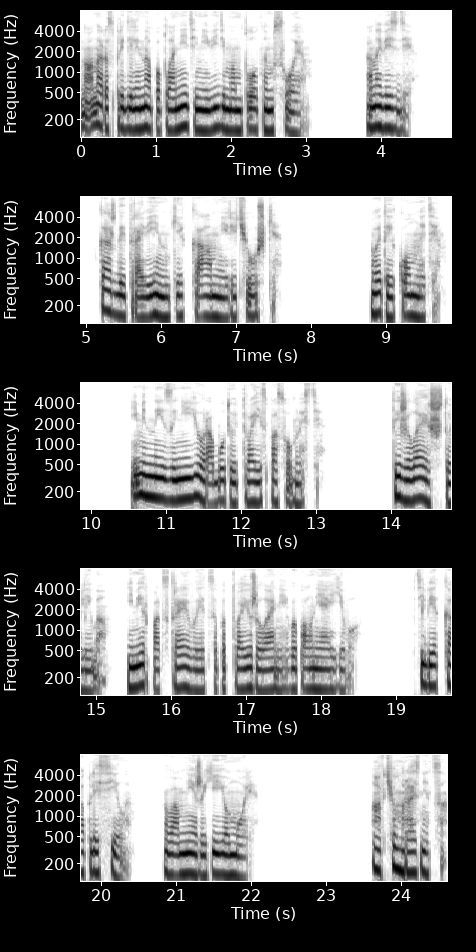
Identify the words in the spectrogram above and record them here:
но она распределена по планете невидимым плотным слоем. Она везде. В каждой травинке, камне, речушке. В этой комнате. Именно из-за нее работают твои способности. Ты желаешь что-либо, и мир подстраивается под твое желание, выполняя его. В тебе капля силы, во мне же ее море. А в чем разница?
